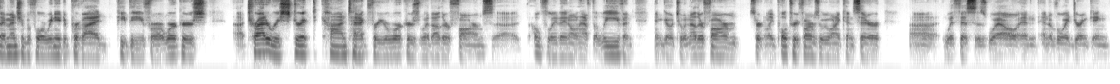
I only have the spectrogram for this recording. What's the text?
I mentioned before, we need to provide PPE for our workers. Uh, try to restrict contact for your workers with other farms. Uh, hopefully, they don't have to leave and, and go to another farm. Certainly, poultry farms we want to consider uh, with this as well and, and avoid drinking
